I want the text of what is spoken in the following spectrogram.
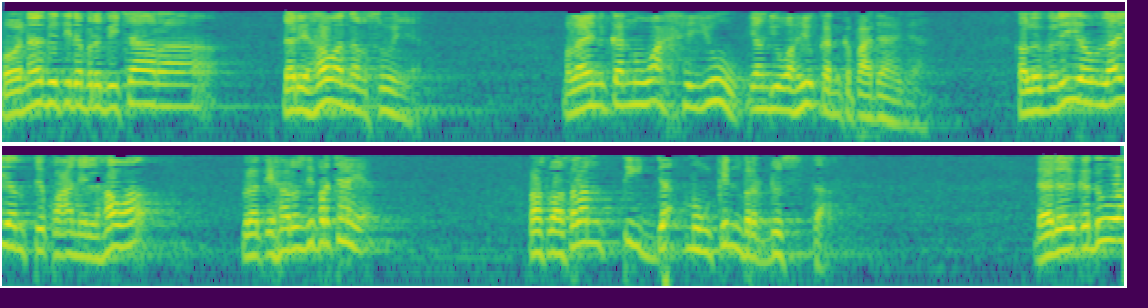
Bahwa Nabi tidak berbicara dari hawa nafsunya. Melainkan wahyu yang diwahyukan kepadanya. Kalau beliau la yantiqu anil hawa berarti harus dipercaya. Rasulullah SAW tidak mungkin berdusta. Dalil kedua,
